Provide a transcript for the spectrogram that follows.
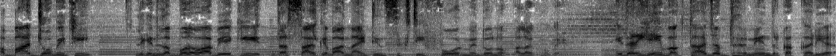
अब बात जो भी थी, लेकिन लब्बो लवाब ये कि 10 साल के बाद 1964 में दोनों अलग हो गए। इधर यही वक्त था जब धर्मेंद्र का करियर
